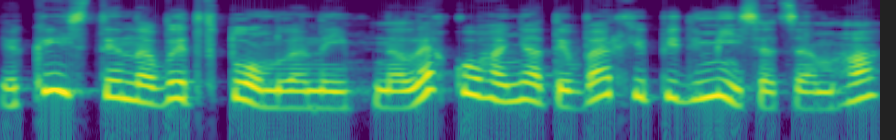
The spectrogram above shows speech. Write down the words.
Якийсь ти на вид втомлений, нелегко ганяти верхи під місяцем, га?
